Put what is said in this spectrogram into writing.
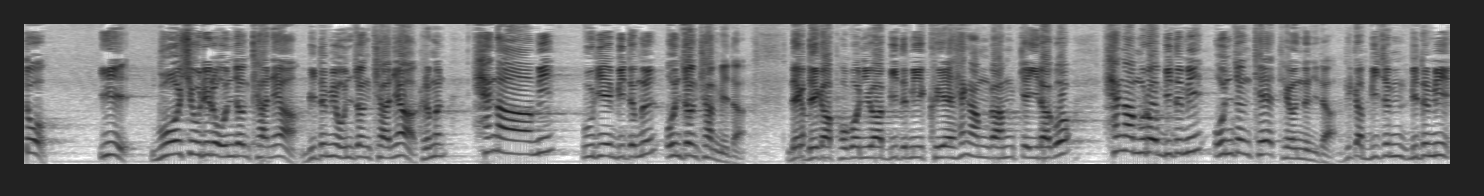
또 이 무엇이 우리를 온전케 하냐? 믿음이 온전케 하냐? 그러면 행함이 우리의 믿음을 온전케 합니다. 내가, 내가 복원이와 믿음이 그의 행함과 함께 일하고 행함으로 믿음이 온전케 되었느니라. 그러니까 믿음, 믿음이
